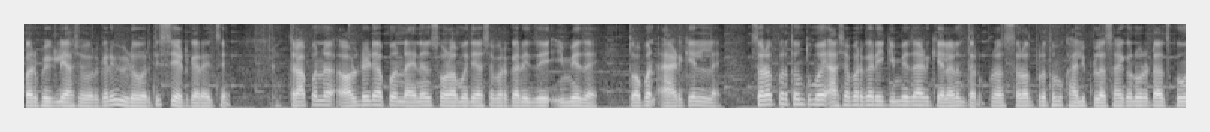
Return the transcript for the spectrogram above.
परफेक्टली अशा प्रकारे व्हिडिओवरती सेट करायचं आहे. तर आपण ऑलरेडी आपण नाईन अँड सोळामध्ये अशा प्रकारे जे इमेज आहे तो आपण ॲड केलेला आहे. सर्वात प्रथम तुम्ही अशा प्रकारे एक इमेज ॲड केल्यानंतर प्र सर्वात प्रथम खाली प्लस आयकॉनवर टच करून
